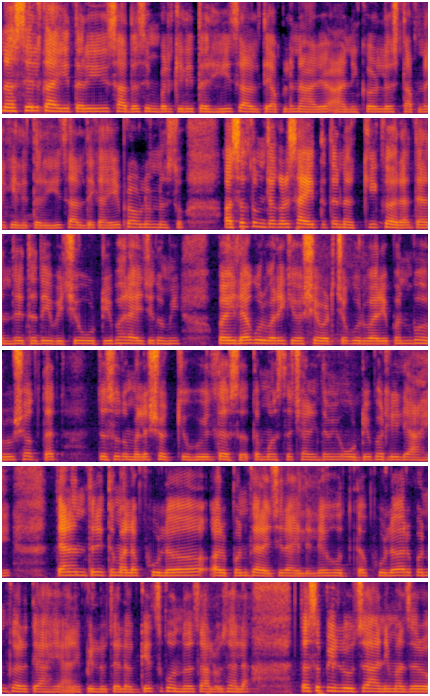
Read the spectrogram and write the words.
नसेल काहीतरी साधं सिंपल केली तरीही चालते. आपलं नारळ आणि कळलं स्थापना केली तरीही चालते काही प्रॉब्लेम नसतो. असं तुमच्याकडे साहित्य तर नक्की करा. त्यानंतर इथं देवीची ओटी भरायची तुम्ही. पहिल्या गुरुवारी किंवा शेवटच्या गुरुवारी पण भरू शकतात. जसं तुम्हाला शक्य होईल तसं. तर मस्त छान इथं मी ओटी भरलेली आहे. त्यानंतर इथं मला फुलं अर्पण करायचे राहिलेले होते. तर फुलं अर्पण करते आहे आणि पिल्लूचा लगेच गोंधळ चालू झाला. तसं पिल्लूचं आणि माझं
